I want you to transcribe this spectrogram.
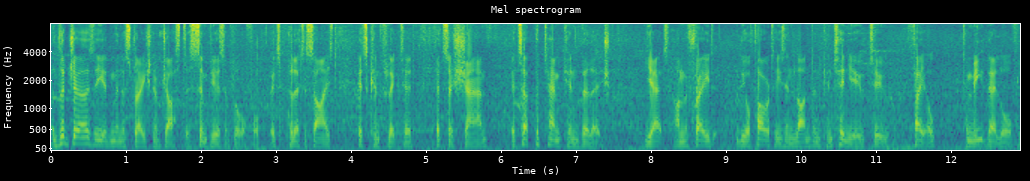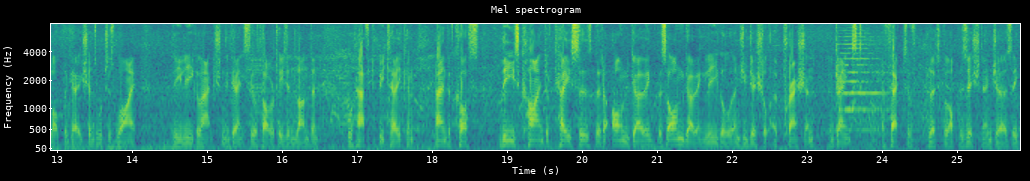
the Jersey administration of justice simply isn't lawful. It's politicised, it's conflicted, it's a sham, it's a Potemkin village. Yet, I'm afraid the authorities in London continue to fail to meet their lawful obligations, which is why the legal action against the authorities in London will have to be taken. And of course, these kind of cases that are ongoing, this ongoing legal and judicial oppression against effective political opposition in Jersey,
